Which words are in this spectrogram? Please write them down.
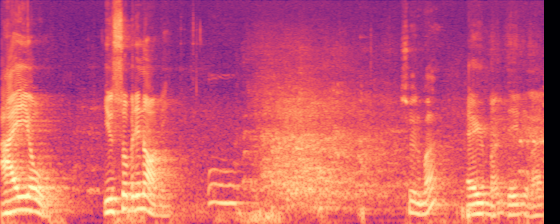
Ayo. E o sobrenome? U. Sua irmã? É a irmã dele, vai.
